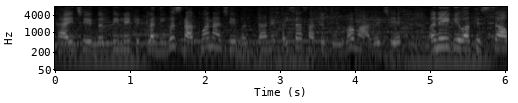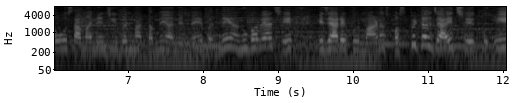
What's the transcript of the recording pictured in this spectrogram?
થાય છે? દર્દીને કેટલા દિવસ રાખવાના છે? બધાને પૈસા સાથે તોલવામાં આવે છે. અનેક એવા કિસ્સાઓ સામાન્ય જીવનમાં તમે અને મેં બંને અનુભવ્યા છે કે જ્યારે કોઈ માણસ હોસ્પિટલ જાય છે તો એ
